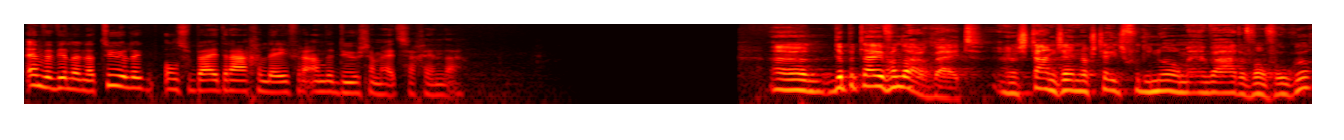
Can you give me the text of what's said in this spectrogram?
En we willen natuurlijk onze bijdrage leveren aan de duurzaamheidsagenda. Uh, de Partij van de Arbeid. Uh, staan zij nog steeds voor die normen en waarden van vroeger?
